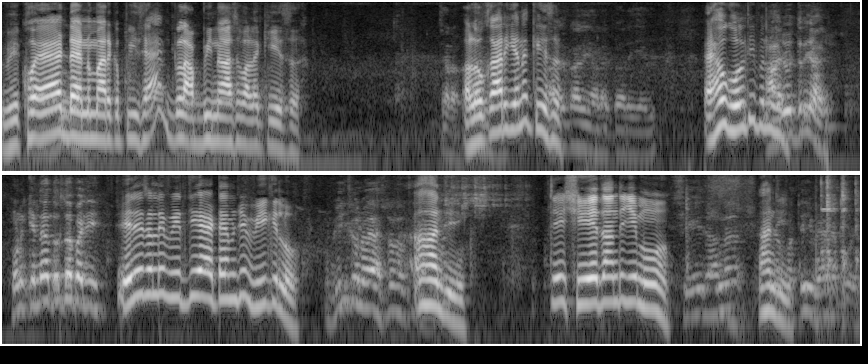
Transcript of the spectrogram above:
ਵੇਖੋ ਇਹ ਡੈਨਮਾਰਕ ਪੀਸ ਹੈ ਗੁਲਾਬੀ ਨਾਸ ਵਾਲਾ ਕੇਸ ਚਲੋ। ਅਲੋਕਾਰੀ ਹੈ ਨਾ ਕੇਸ ਕਾਰੀ ਵਾਲਾ ਕਾਰੀ ਹੈ ਜੀ। ਇਹੋ ਖੋਲਦੀ ਪਹਿਲਾਂ। ਆਜੋ ਇੱਧਰ ਹੀ ਆਜੋ ਹੁਣ ਕਿੰਨਾ ਦੁੱਧ ਹੈ ਭਾਜੀ? ਇਹਦੇ ਥੱਲੇ ਵੀਰ ਜੀ ਐ ਟਾਈਮ ਜੇ 20 ਕਿਲੋ। 20 ਕਿਲੋ ਇਸ ਤੋਂ ਹਾਂਜੀ। ਤੇ 6 ਦੰਦ ਜੇ ਮੂੰਹ। 6 ਦੰਦ ਹਾਂਜੀ। ਵੱਡੀ ਵੈਣ ਪੂਰੀ।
